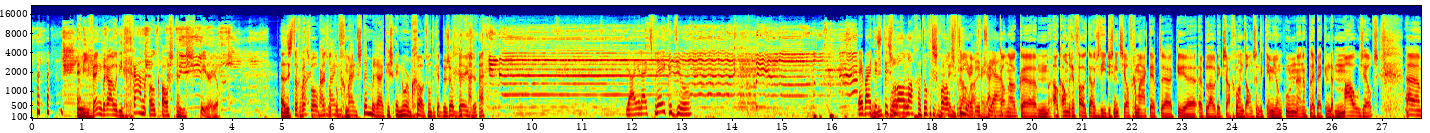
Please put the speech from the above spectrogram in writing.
en die wenkbrauwen die gaan ook als een speer, joh. Ja, dat is toch best wel, Maar best wel mijn, tof gemaakt. Mijn stembereik is enorm groot, want ik heb dus ook deze. Ja, je lijkt sprekend, joh. Nee, maar het is, het vooral lachen, toch? Het is gewoon Het is over vooral tier, lachen, dit. ja. Ja. Je kan ook, ehm, ook andere foto's die je dus niet zelf gemaakt hebt, eh, kun je uploaden. Ik zag een dansende Kim Jong-un en een playbackende Mao zelfs. Ehm,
